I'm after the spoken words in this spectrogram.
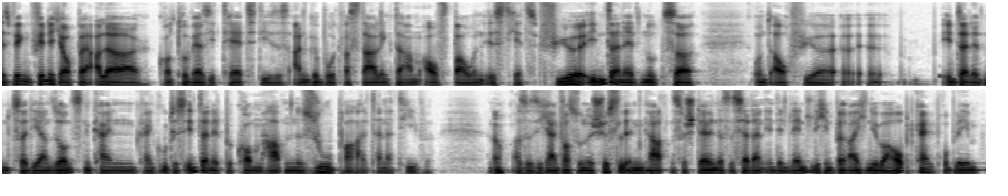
Deswegen finde ich auch bei aller Kontroversität dieses Angebot, was Starlink da am Aufbauen ist, jetzt für Internetnutzer und auch für äh, Internetnutzer, die ansonsten kein, kein gutes Internet bekommen haben, eine super Alternative. Ne? Also sich einfach so eine Schüssel in den Garten zu stellen, das ist ja dann in den ländlichen Bereichen überhaupt kein Problem.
